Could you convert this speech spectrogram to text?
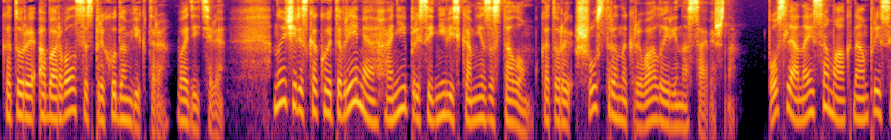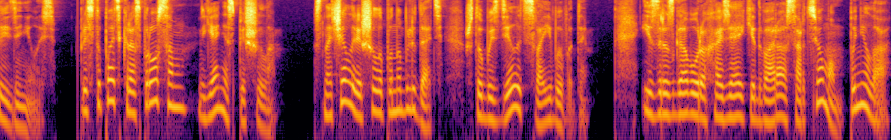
который оборвался с приходом Виктора, водителя. Ну и через какое-то время они присоединились ко мне за столом, который шустро накрывала Ирина Савишна. После она и сама к нам присоединилась. Приступать к расспросам я не спешила. Сначала решила понаблюдать, чтобы сделать свои выводы. Из разговора хозяйки двора с Артемом поняла,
